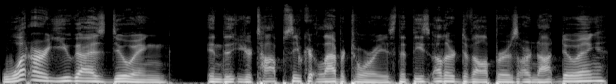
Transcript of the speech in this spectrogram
what are you guys doing in the, your top secret laboratories that these other developers are not doing?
